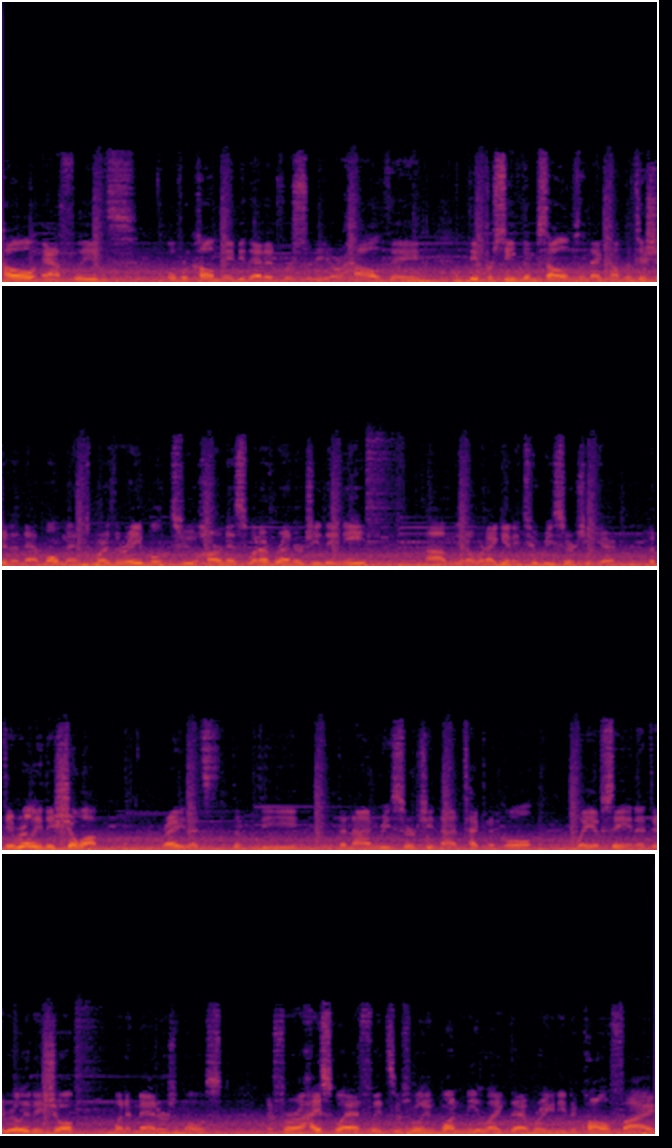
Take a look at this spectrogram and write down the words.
how athletes overcome maybe that adversity or how they they perceive themselves in that competition in that moment where they're able to harness whatever energy they need. Um, you know, we're not getting too researchy here, but they really they show up right? That's the, the, the non-researchy, non-technical way of saying it. They really they show up when it matters most. And for our high school athletes, there's really one meet like that where you need to qualify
